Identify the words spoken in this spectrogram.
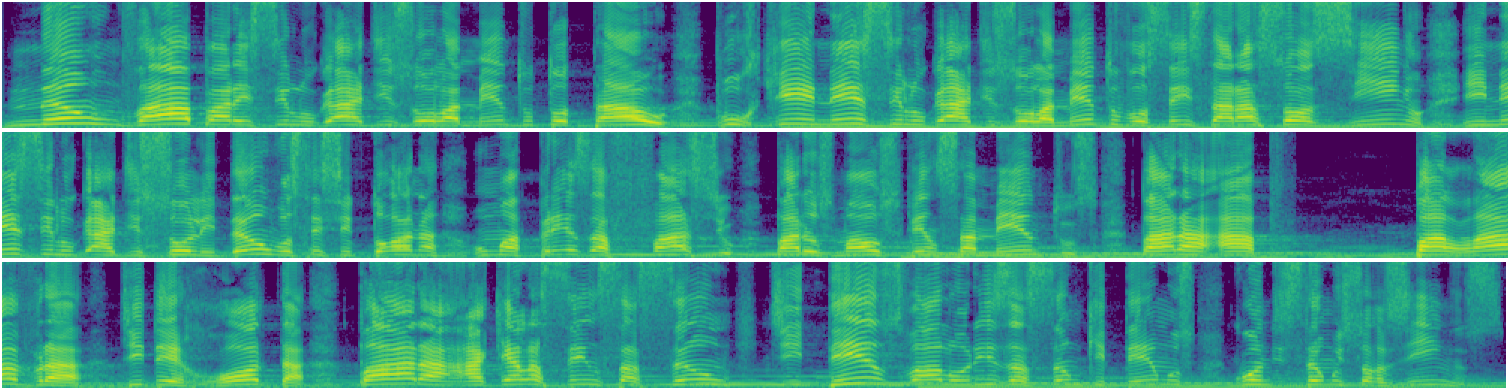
não vá para esse lugar de isolamento total, porque nesse lugar de isolamento você estará sozinho, e nesse lugar de solidão você se torna uma presa fácil para os maus pensamentos, para a palavra de derrota, para aquela sensação de desvalorização que temos quando estamos sozinhos.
